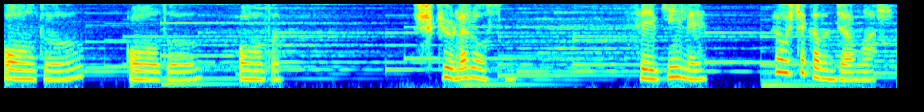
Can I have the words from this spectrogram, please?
oldu, oldu, oldu. Şükürler olsun. Sevgiyle ve hoşça kalın canlar.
